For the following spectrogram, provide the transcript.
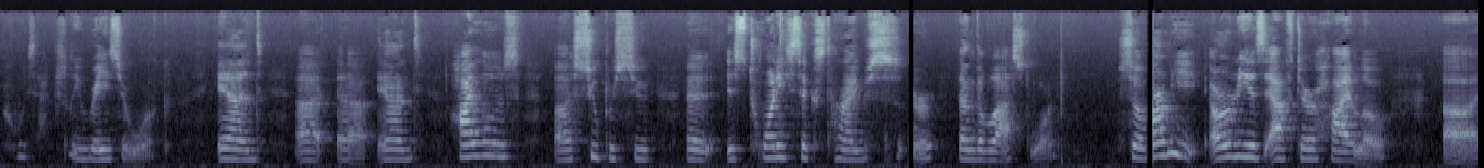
who is actually Razorwork, and uh, uh and Hilo's uh, super suit uh, is 26 times than the last one. So Army Army is after Hilo uh,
